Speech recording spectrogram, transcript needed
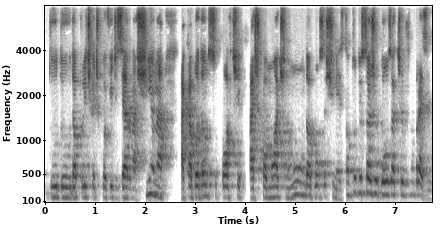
do, do, da política de Covid zero na China, acabou dando suporte às commodities no mundo, à bolsa chinesa. Então, tudo isso ajudou os ativos no Brasil.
